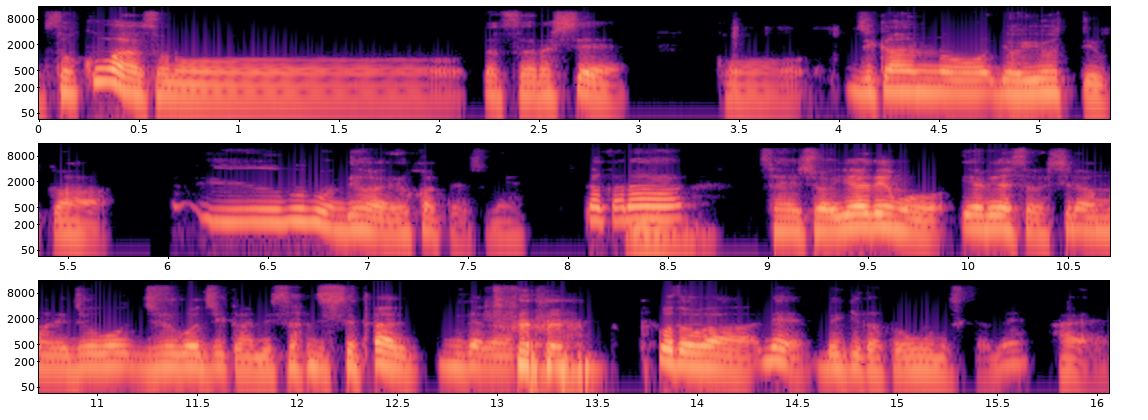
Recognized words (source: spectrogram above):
ん、そこはその脱サラしてこう時間の余裕っていうかいう部分では良かったですね。だから、うん最初は嫌でもやりだしたら知らん間に 15, 15時間リサーチしてたみたいな ことがねできたと思うんですけどね。はい。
